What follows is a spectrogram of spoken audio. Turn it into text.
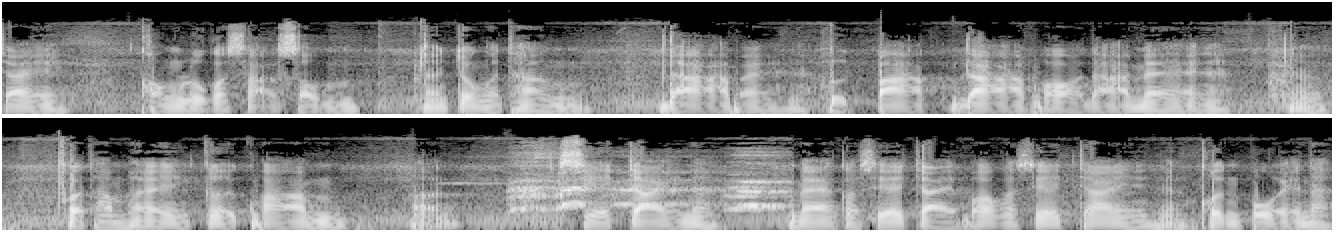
ใจของลูกก็สะสมนะจนกระทั่งด่าไปนะหลุดปากด่าพ่อด่าแม่นะนะก็ทำให้เกิดความเสียใจนะแม่ก็เสียใจ พ่อก็เสียใจนะคนป่วยนะ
